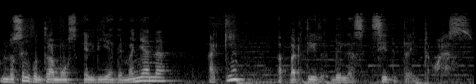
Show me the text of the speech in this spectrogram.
nos encontramos el día de mañana aquí a partir de las 7.30 horas.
